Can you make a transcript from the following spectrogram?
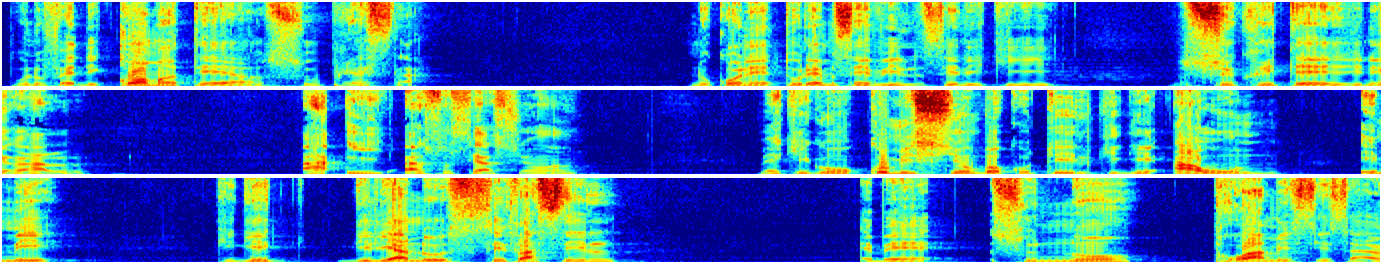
pour nous faire des commentaires sous presse là. Nous connaissons Toulem Saint-Ville, c'est lui qui secrétaire général AI association hein. mais qui a une commission bon côté qui a Aoun Aimé qui a Giliano c'est facile. Eh bien sous nom trois messieurs ça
